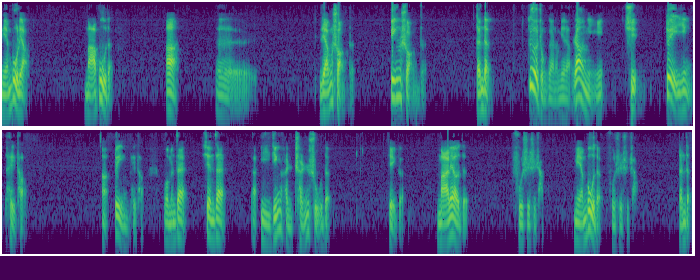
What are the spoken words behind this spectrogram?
棉布料、麻布的，啊，呃，凉爽的、冰爽的等等，各种各样的面料，让你去对应配套，啊，对应配套。我们在现在啊，已经很成熟的这个麻料的服饰市场、棉布的服饰市场等等，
